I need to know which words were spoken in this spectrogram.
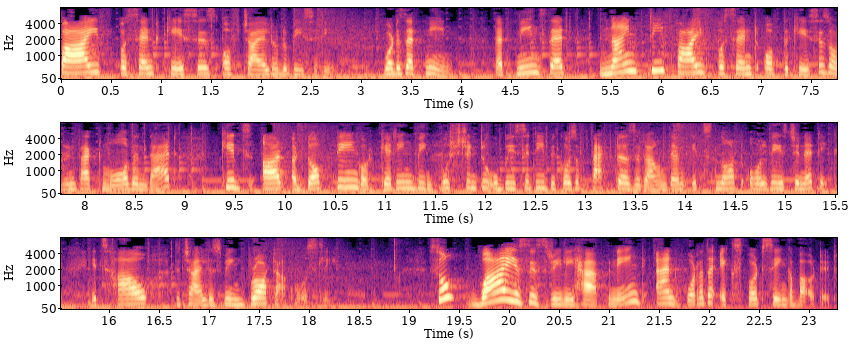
5% cases of childhood obesity. What does that mean? That means that 95% of the cases, or in fact more than that, kids are adopting or getting being pushed into obesity because of factors around them. It's not always genetic. It's how the child is being brought up mostly. So why is this really happening and what are the experts saying about it?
